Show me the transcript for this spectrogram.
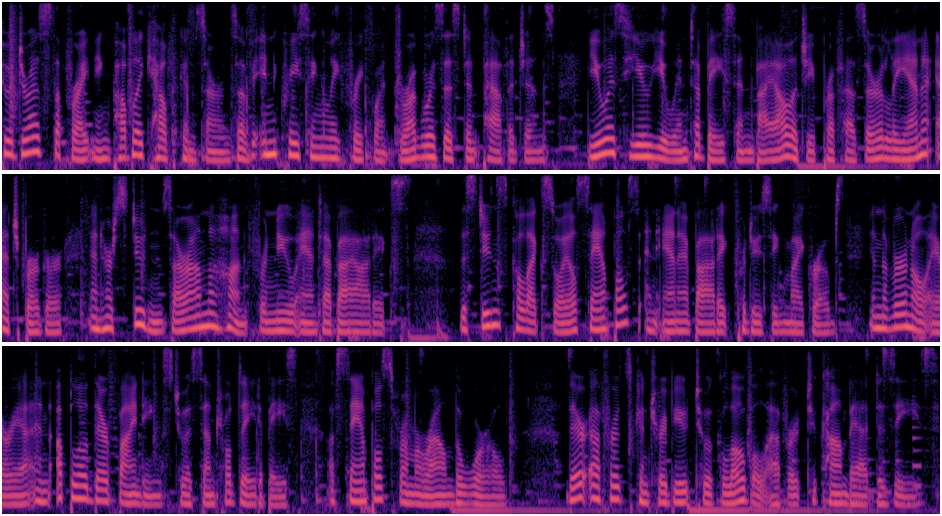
To address the frightening public health concerns of increasingly frequent drug resistant pathogens, USU Uinta Basin biology professor Leanna Etchberger and her students are on the hunt for new antibiotics. The students collect soil samples and antibiotic producing microbes in the vernal area and upload their findings to a central database of samples from around the world. Their efforts contribute to a global effort to combat disease.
